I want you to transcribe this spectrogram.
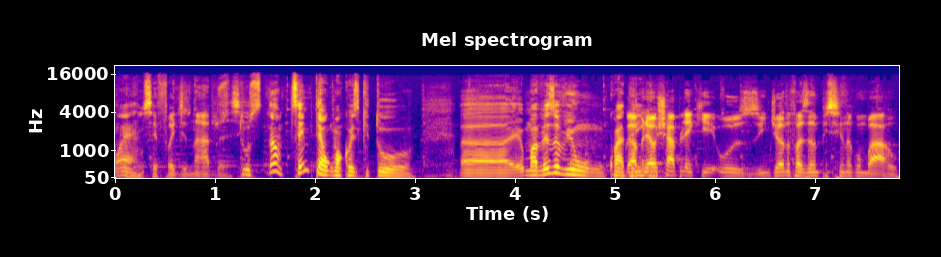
não é. não ser fã de nada. assim. Tu- não, sempre tem alguma coisa que tu. Ah, uma vez eu vi um O quadrinho. Gabriel Chaplin aqui, os indianos fazendo piscina com barro.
